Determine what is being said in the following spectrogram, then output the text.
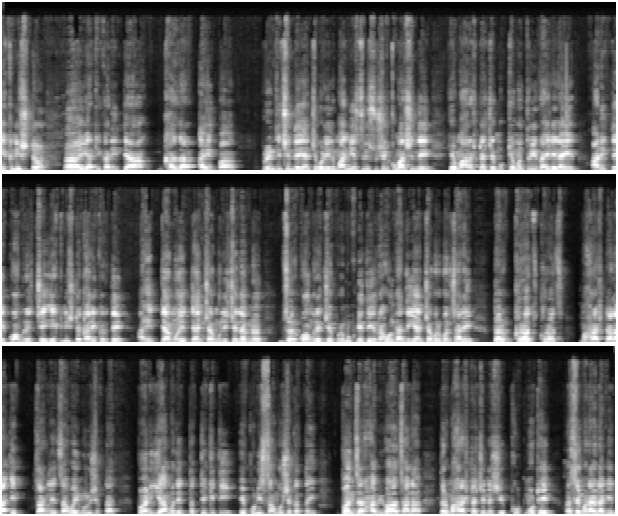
एकनिष्ठ या ठिकाणी त्या खासदार आहेत पा प्रणिती शिंदे यांचे वडील माननीय श्री सुशीलकुमार शिंदे हे महाराष्ट्राचे मुख्यमंत्री राहिलेले आहेत आणि ते काँग्रेसचे एकनिष्ठ कार्यकर्ते आहेत. त्यामुळे त्यांच्या मुलीचे लग्न जर काँग्रेसचे प्रमुख नेते राहुल गांधी यांच्याबरोबर झाले तर खरंच खरंच महाराष्ट्राला एक चांगले जावई मिळू शकतात. पण यामध्ये तथ्य किती हे कुणीच सांगू शकत नाही. पण जर हा विवाह झाला तर महाराष्ट्राचे नशीब खूप मोठे असे म्हणावे लागेल.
